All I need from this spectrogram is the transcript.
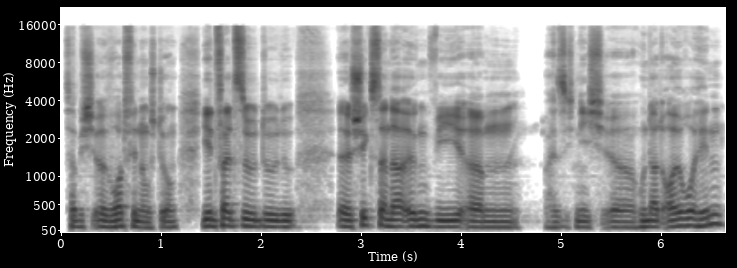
Jetzt habe ich äh, Wortfindungsstörung. Jedenfalls, du, du, du äh, schickst dann da irgendwie ähm, weiß ich nicht, 100 äh, Euro hin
